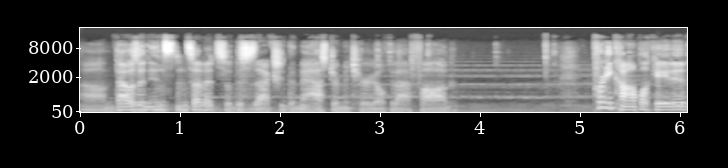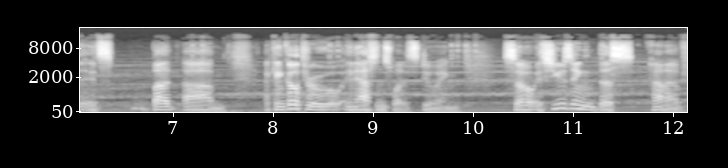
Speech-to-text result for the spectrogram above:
um, that was an instance of it. So this is actually the master material for that fog pretty complicated. It's, but um, I can go through in essence what it's doing. So it's using this kind of,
